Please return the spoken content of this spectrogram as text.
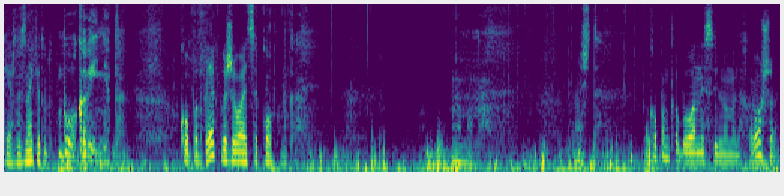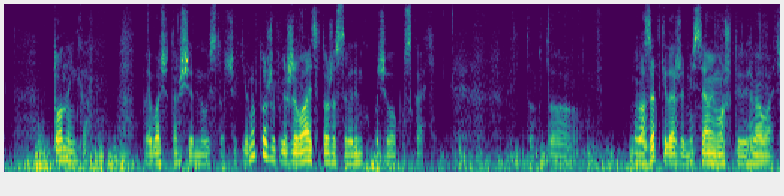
Я ж не знаю, яке тут було коріння. Копанка. Як приживається копанка? Бачите? Копанка була не сильно в мене хороша, тоненька. Бо я бачу, там ще один листочок є. Ну теж приживається, теж серединку почала пускати. Тобто розетки навіть місцями можуть вигравати.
